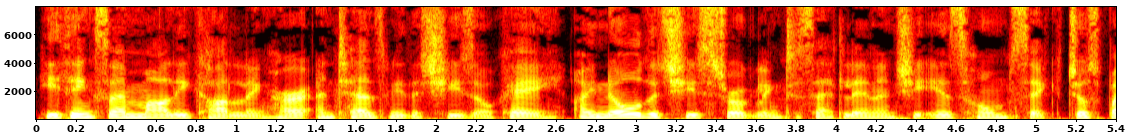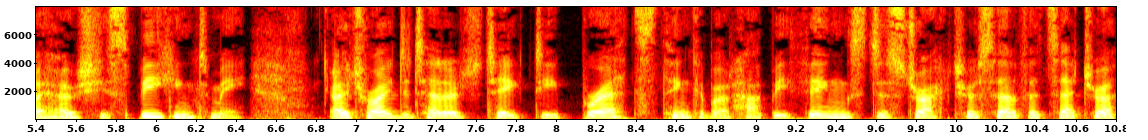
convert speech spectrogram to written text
He thinks I'm mollycoddling her and tells me that she's she's okay. I know that she's struggling to settle in and she is homesick just by how she's speaking to me. I tried to tell her to take deep breaths, think about happy things, distract herself, etc.,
